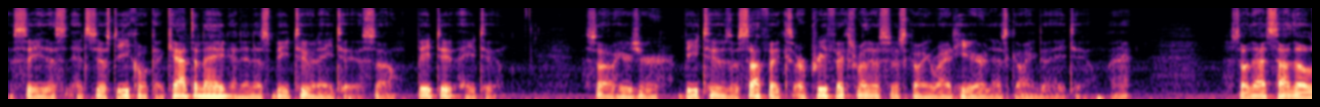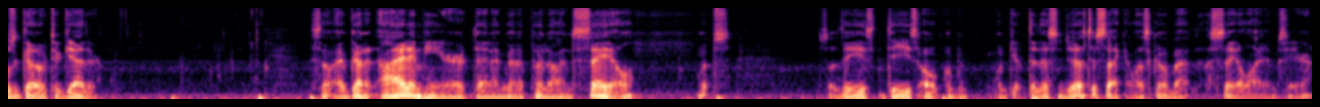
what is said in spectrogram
you see this it's just equal concatenate and then it's b2 and a2 so b2 a2 so here's your b2 is a suffix or prefix rather so it's going right here and it's going to a2 all right so that's how those go together so I've got an item here that I'm going to put on sale whoops so these these oh we'll, get to this in just a second let's go back to the sale items here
